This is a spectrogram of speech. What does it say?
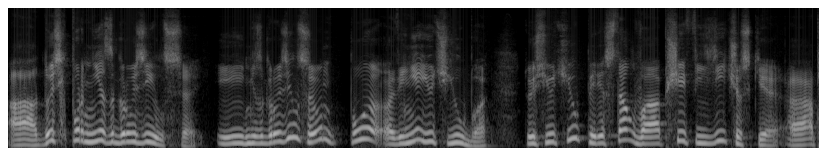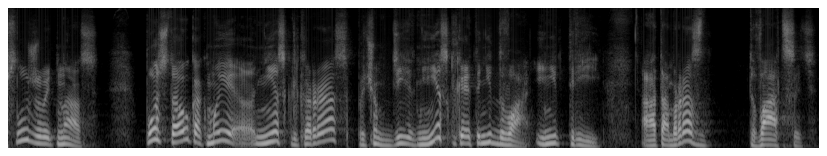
до сих пор не загрузился. И не загрузился он по вине YouTube. То есть YouTube перестал вообще физически э, обслуживать нас. После того, как мы э, несколько раз, причем не несколько, это не два и не три, а там раз двадцать,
